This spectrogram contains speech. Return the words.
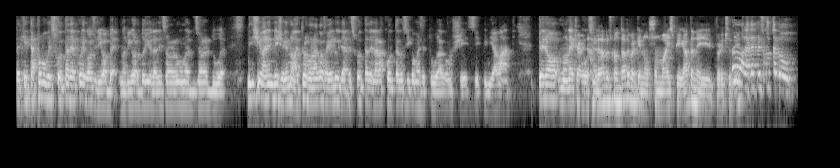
perché da proprio per scontate alcune cose dico vabbè non ricordo io da Dishonored 1 a Dishonored 2 mi dicevano invece che no è proprio una cosa che lui dà per scontate e la racconta così come se tu la conoscessi e quindi avanti. Però non è cioè, così. le dà per scontate perché non sono mai spiegate nei precedenti. No la dà per scontato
